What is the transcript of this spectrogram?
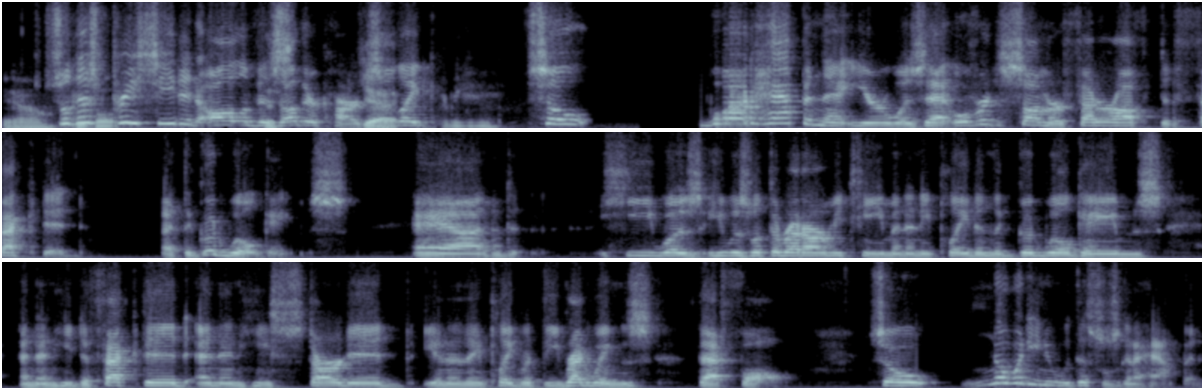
You know, so people, this preceded all of his this, other cards. Yeah, so like, I mean, so what happened that year was that over the summer, Fedorov defected at the Goodwill Games and he was he was with the Red Army team, and then he played in the Goodwill games, and then he defected, and then he started, you know, they played with the Red Wings that fall. So nobody knew this was going to happen.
